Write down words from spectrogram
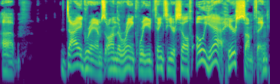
uh, diagrams on the rink where you'd think to yourself, oh, yeah, here's something.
